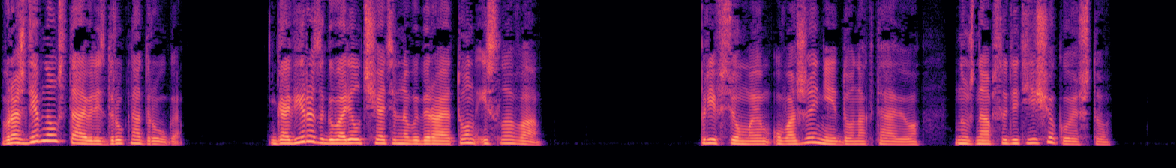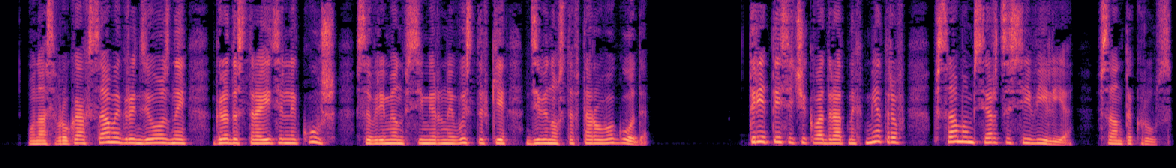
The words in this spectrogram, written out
враждебно уставились друг на друга. Гавира заговорил, тщательно выбирая тон и слова. «При всем моем уважении, Дон Октавио, нужно обсудить еще кое-что. У нас в руках самый грандиозный градостроительный куш со времен Всемирной выставки 92 -го года. Три тысячи квадратных метров в самом сердце Севилья, в Санта-Крус.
